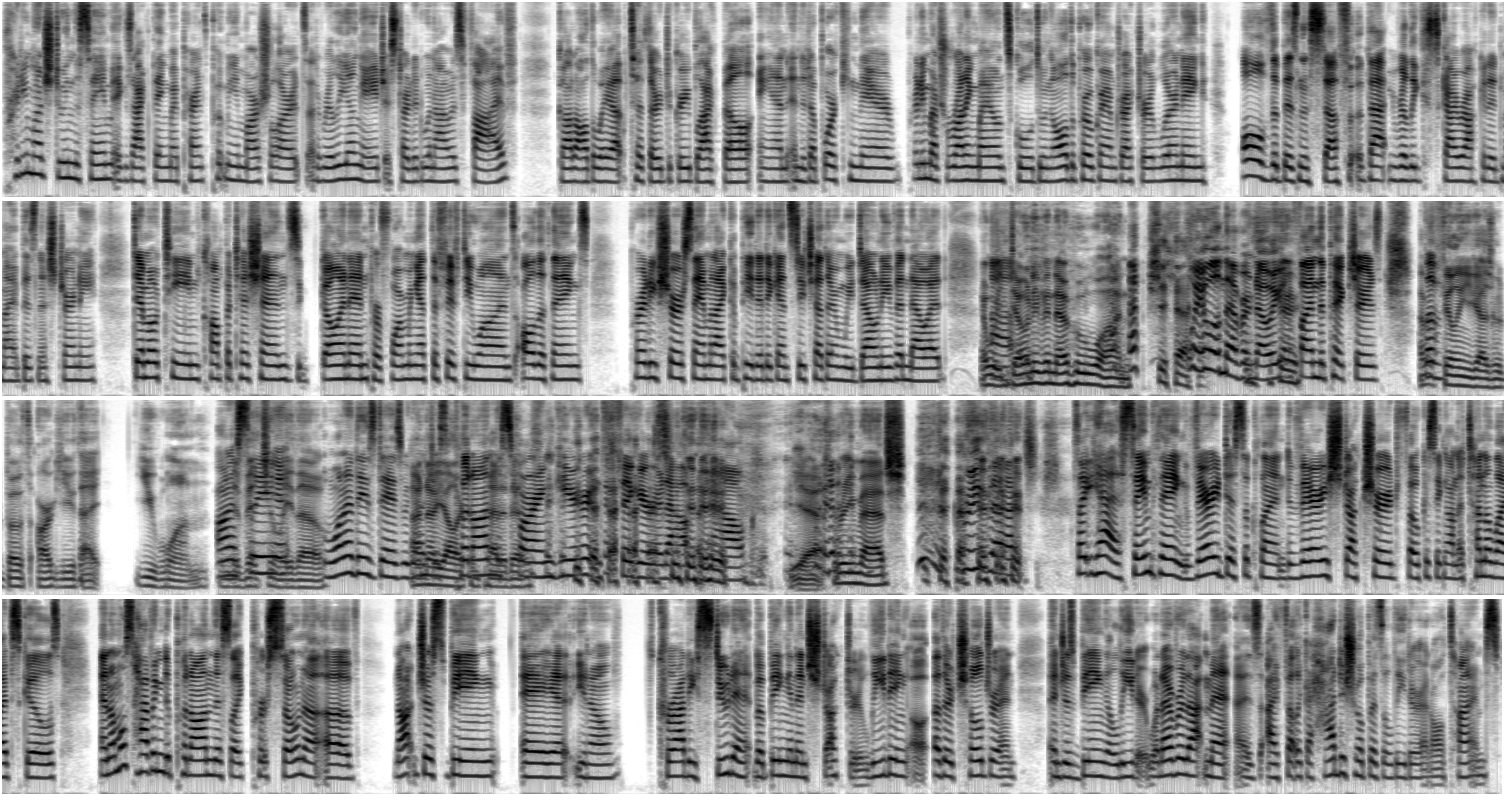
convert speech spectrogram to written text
pretty much doing the same exact thing. My parents put me in martial arts at a really young age. I started when I was five, got all the way up to third degree black belt, and ended up working there, pretty much running my own school, doing all the program director, learning all of the business stuff that really skyrocketed my business journey. Demo team, competitions, going in, performing at the 51s, all the things. Pretty sure Sam and I competed against each other and we don't even know it. And we Uh, don't even know who won. yeah. We will never know. We gotta find the pictures. I have a the- feeling you guys would both argue that you won Honestly, individually, though. One of these days we I gotta just put on the sparring gear and figure it out now. Yeah, rematch. rematch. But yeah, same thing. Very disciplined, very structured, focusing on a ton of life skills, and almost having to put on this like persona of not just being a, you know, karate student, but being an instructor, leading other children, and just being a leader. Whatever that meant, as I felt like I had to show up as a leader at all times.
